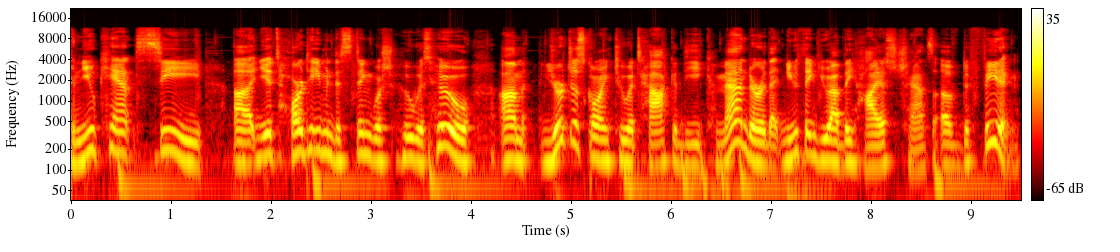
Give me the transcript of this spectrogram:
and you can't see uh, it's hard to even distinguish who is who um, you're just going to attack the commander that you think you have the highest chance of defeating.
